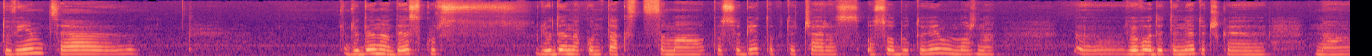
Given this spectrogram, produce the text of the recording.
Тувім це людина дискурс, людина контекст сама по собі, тобто через особу Тувіму можна е, виводити ниточки на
